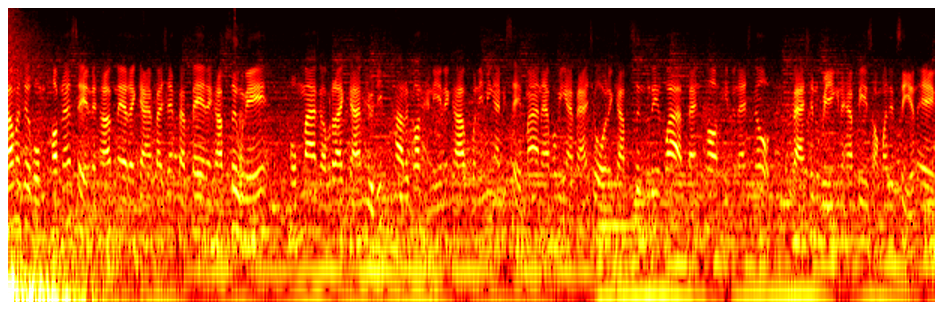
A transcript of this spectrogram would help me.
ครับมาเจอผมท็อปนัทเศษนะครับในรายการแฟชั่นแฟเป้นะครับซึ่งวันนี้ผมมากับรายการอยู่ที่พารากอนแห่งนี้นะครับวันนี้มีงานพิเศษมากนะเพราะมีงานแฟชั่นโชว์นะครับซึ่งเรียกว่า Bangkok International Fashion Week นะครับปี 2014 นั่นเอง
